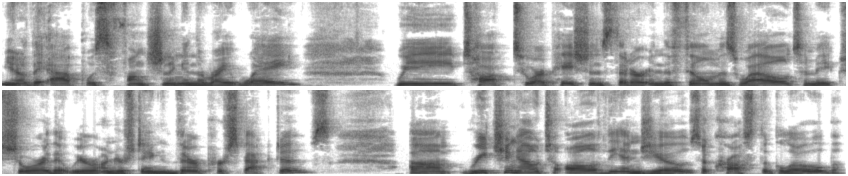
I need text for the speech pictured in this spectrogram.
you know, the app was functioning in the right way. We talked to our patients that are in the film as well to make sure that we were understanding their perspectives. Um, reaching out to all of the NGOs across the globe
